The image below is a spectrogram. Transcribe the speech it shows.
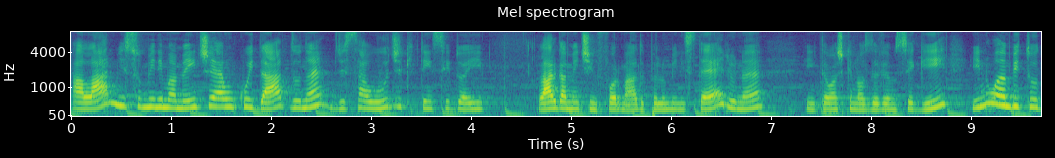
alarme, isso minimamente é um cuidado, né, de saúde que tem sido aí largamente informado pelo Ministério, né? Então acho que nós devemos seguir e no âmbito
